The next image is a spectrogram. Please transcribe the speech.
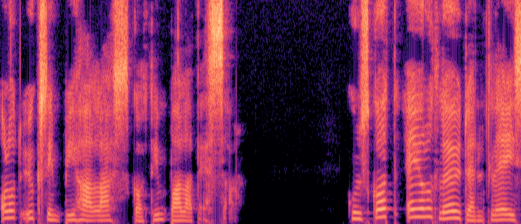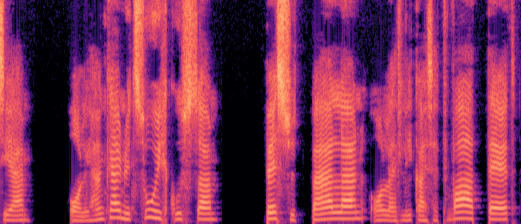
ollut yksin pihalla Scottin palatessa. Kun Scott ei ollut löytänyt Leisiä, oli hän käynyt suihkussa, pessyt päällään olleet likaiset vaatteet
